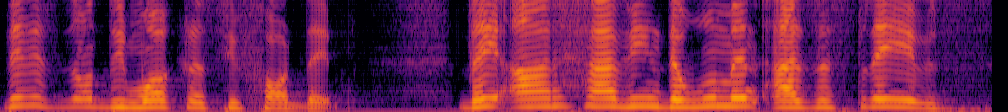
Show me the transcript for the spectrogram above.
There is no democracy for them. They are having the women as slaves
